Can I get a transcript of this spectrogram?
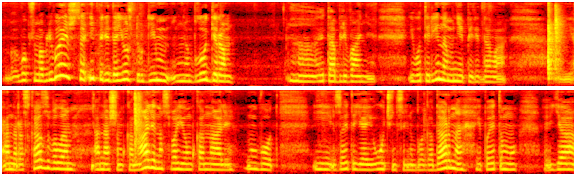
в общем, обливаешься и передаешь другим блогерам э, это обливание. И вот Ирина мне передала. И она рассказывала о нашем канале, на своем канале. Ну вот. И за это я ей очень сильно благодарна. И поэтому я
